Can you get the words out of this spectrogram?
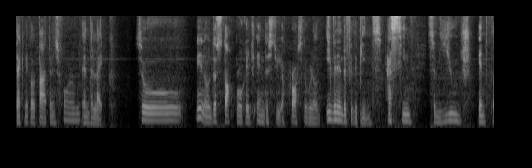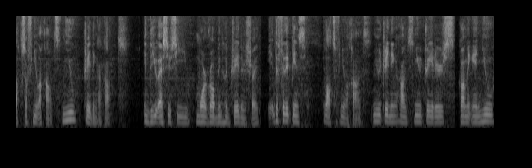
technical patterns formed and the like. So, you know, the stock brokerage industry across the world, even in the Philippines, has seen some huge influx of new accounts, new trading accounts. In the US, you see more Robinhood traders, right? In the Philippines, lots of new accounts, new trading accounts, new traders coming in, new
